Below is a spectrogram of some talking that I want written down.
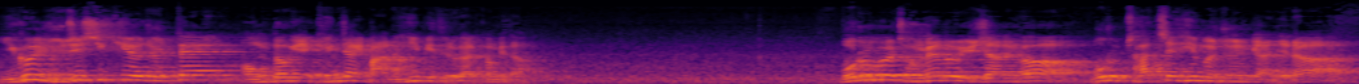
이걸 유지시켜줄 때 엉덩이에 굉장히 많은 힘이 들어갈 겁니다. 무릎을 정면으로 유지하는 거 무릎 자체에 힘을 주는 게 아니라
